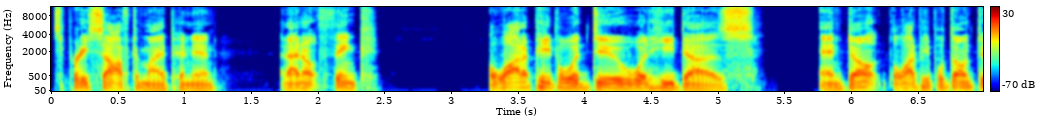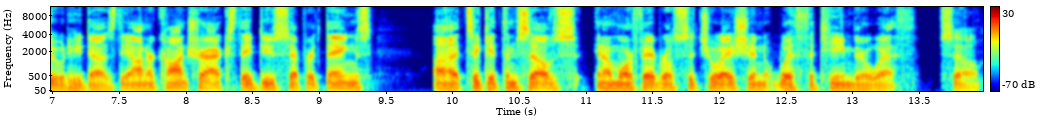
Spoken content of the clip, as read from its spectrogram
It's pretty soft, in my opinion. And I don't think a lot of people would do what he does. And don't, a lot of people don't do what he does. They honor contracts, they do separate things uh, to get themselves in a more favorable situation with the team they're with. So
